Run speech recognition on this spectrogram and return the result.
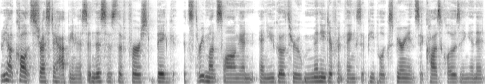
we call it stress to happiness and this is the first big it's three months long and and you go through many different things that people experience that cause closing in it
